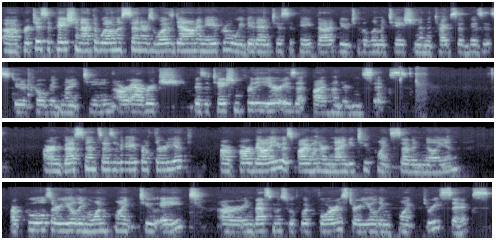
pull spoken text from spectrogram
Uh, participation at the wellness centers was down in April. We did anticipate that due to the limitation in the types of visits due to COVID-19. Our average visitation for the year is at 506. Our investments as of April 30th, our par value is 592.7 million. Our pools are yielding 1.28. Our investments with Woodforest are yielding 0.36.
